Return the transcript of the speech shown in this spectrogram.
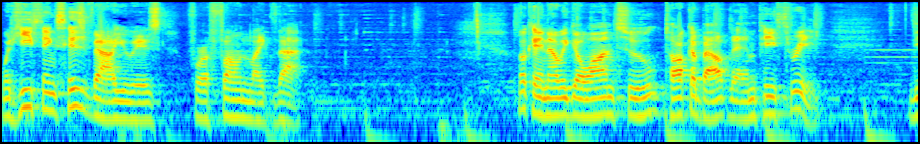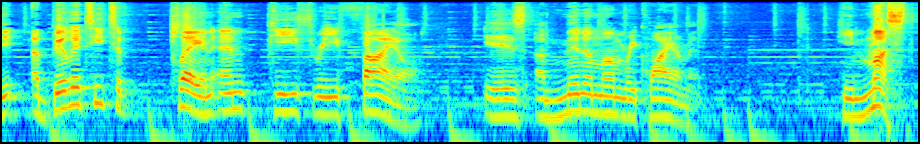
what he thinks his value is for a phone like that. Okay, now we go on to talk about the MP3. The ability to play an MP3 file is a minimum requirement. He must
